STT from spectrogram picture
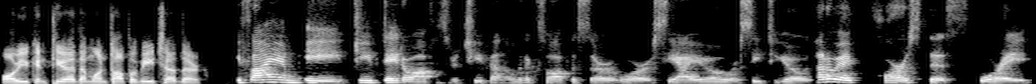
or you can tier them on top of each other if I am a chief data officer, chief analytics officer, or CIO or CTO, how do I parse this for a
